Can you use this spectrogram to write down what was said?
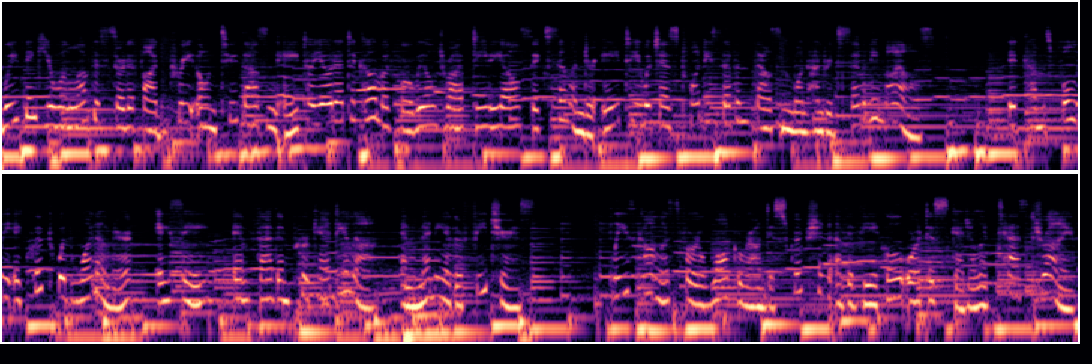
We think you will love this certified pre-owned 2008 Toyota Tacoma 4-wheel drive Dbl 6-cylinder AT which has 27,170 miles. It comes fully equipped with one owner, AC, and fathom per Candela, and many other features. Please call us for a walk-around description of the vehicle or to schedule a test drive.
